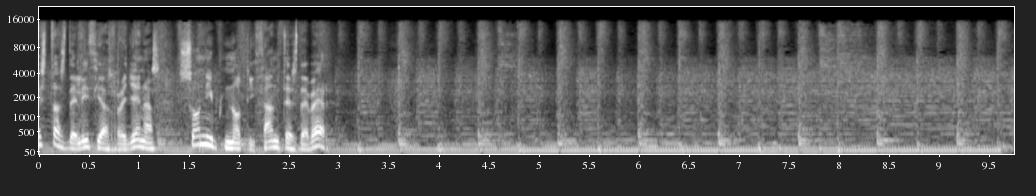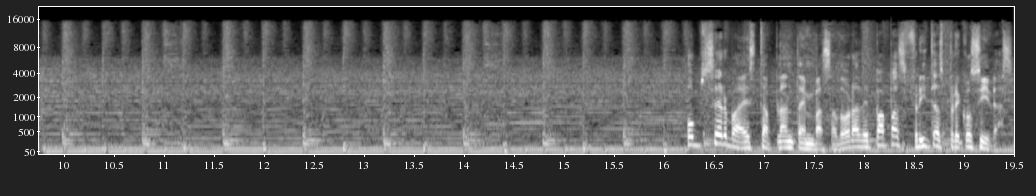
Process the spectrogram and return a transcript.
Estas delicias rellenas son hipnotizantes de ver. Observa esta planta envasadora de papas fritas precocidas.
